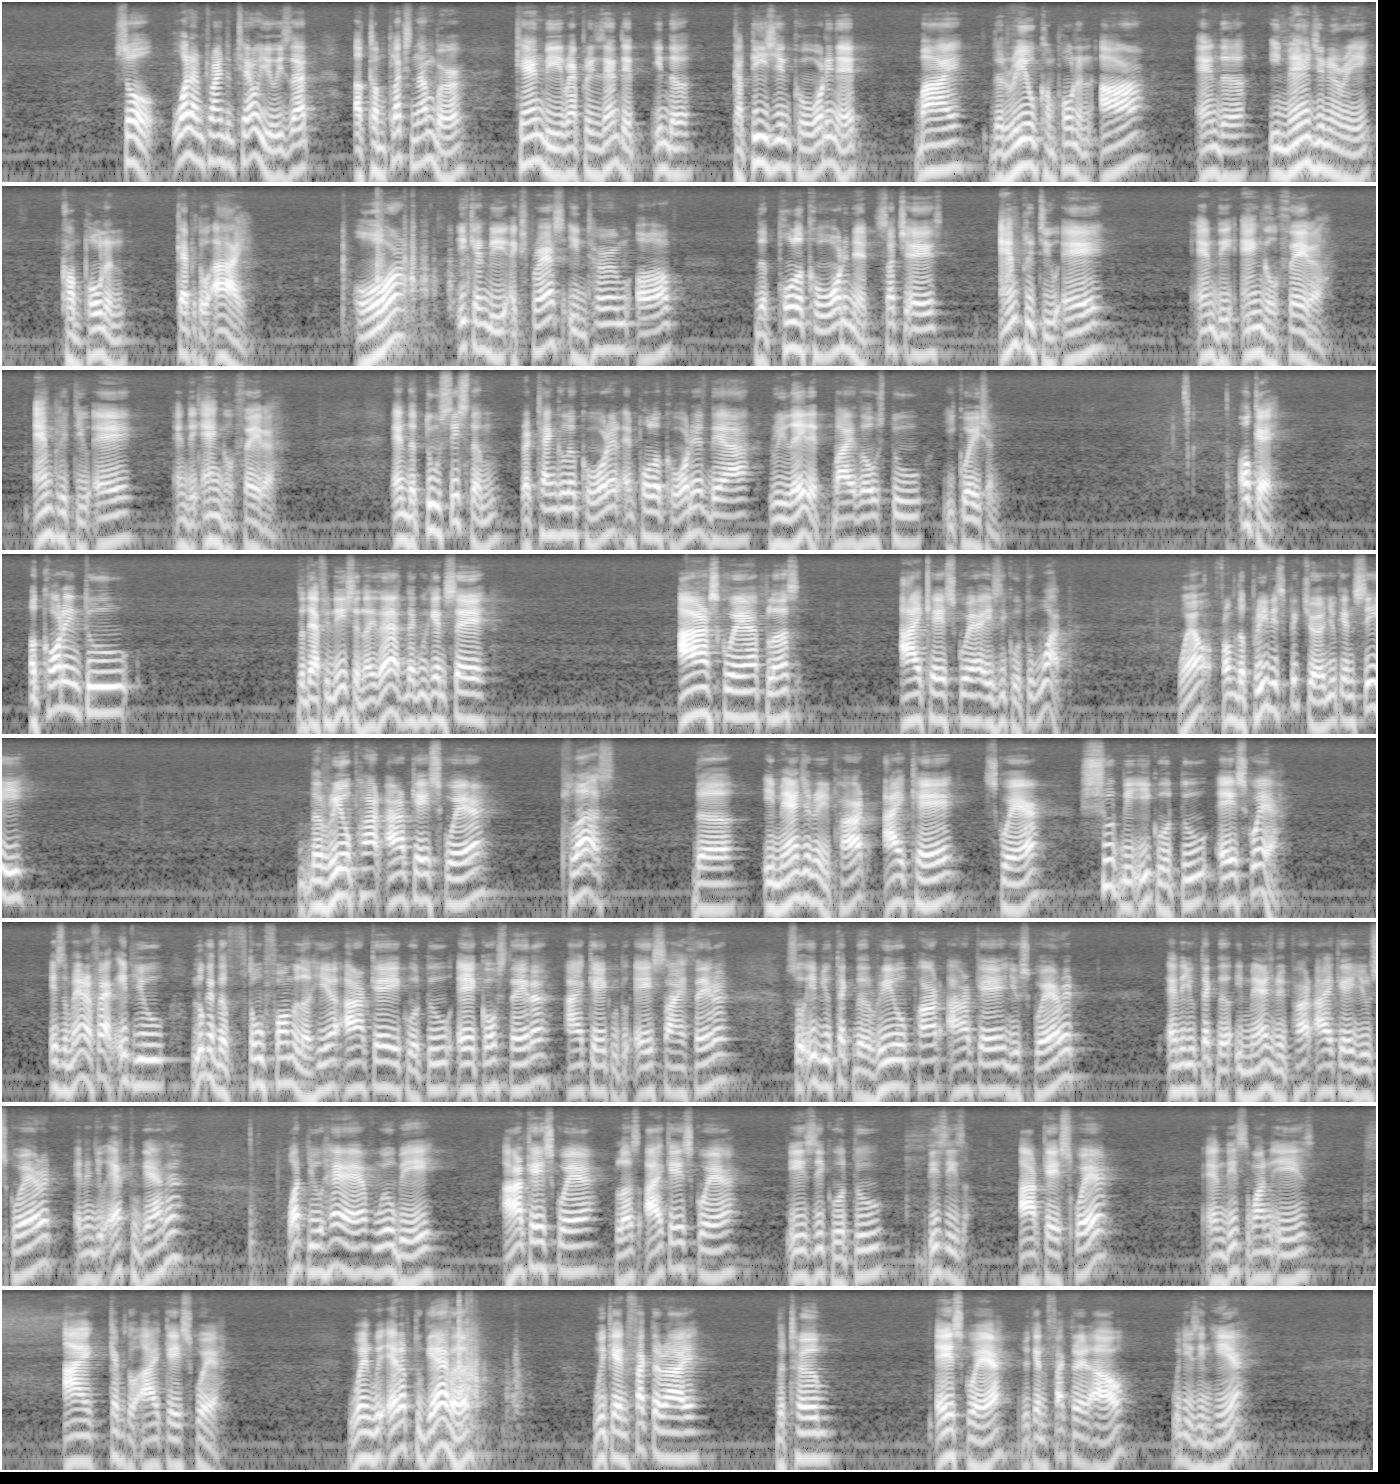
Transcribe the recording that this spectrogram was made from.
So what I'm trying to tell you is that a complex number can be represented in the Cartesian coordinate by the real component r and the imaginary component capital I. Or it can be expressed in terms of the polar coordinate such as amplitude A and the angle theta. Amplitude A and the angle theta. And the two systems, rectangular coordinate and polar coordinate, they are related by those two equations. Okay. According to the definition like that, then we can say r squared plus ik squared is equal to what? Well, from the previous picture, you can see the real part rk squared plus the imaginary part ik squared should be equal to a squared. As a matter of fact, if you look at the two formula here, rk equal to a cos theta, ik equal to a sine theta. So if you take the real part rk, you square it, and then you take the imaginary part ik, you square it, and then you add together, what you have will be rk square plus ik square is equal to, this is rk square, and this one is i capital Ik square. When we add up together, we can factorize the term a square. You can factor it out, which is in here.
